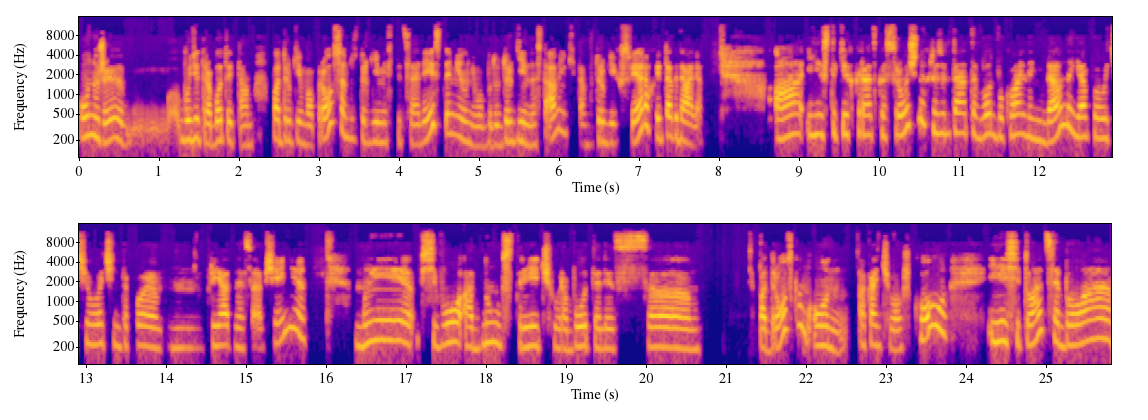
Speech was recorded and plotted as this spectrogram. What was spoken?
он уже будет работать там по другим вопросам, с другими специалистами, у него будут другие наставники там в других сферах и так далее. А из таких краткосрочных результатов, вот буквально недавно я получила очень такое приятное сообщение. Мы всего одну встречу работали с подростком, он оканчивал школу, и ситуация была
